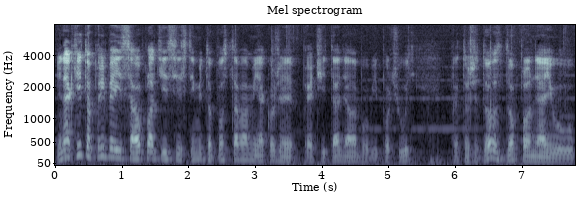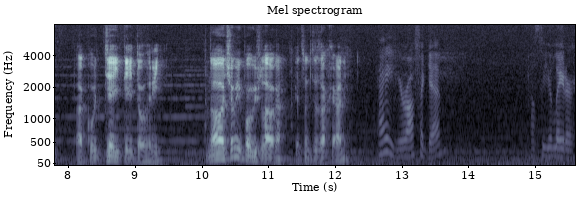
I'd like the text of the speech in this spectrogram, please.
Inak títo príbehy sa oplatí si s týmito postavami akože prečítať alebo vypočuť, pretože dosť doplňajú ako dej tejto hry. No, čo mi povíš, Laura, keď som ťa zachránil? Hey, you're off again? I'll see you later.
